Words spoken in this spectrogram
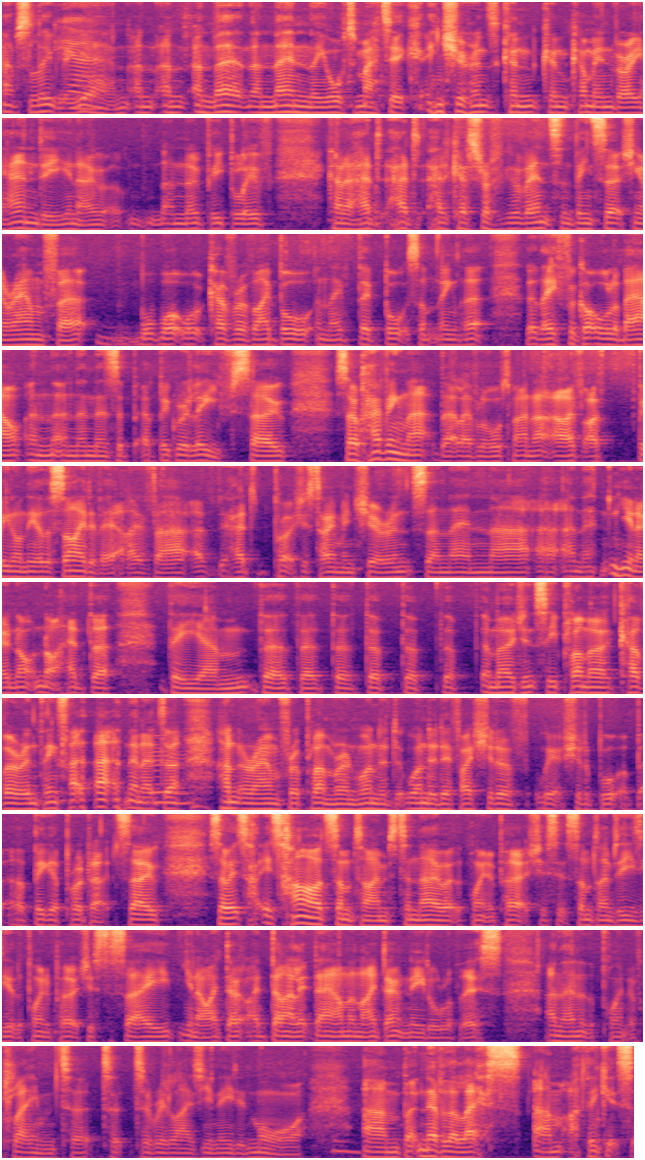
Absolutely, yeah, yeah. And, and and and then and then the automatic insurance can can come in very handy. You know, I know people who've kind of had had had catastrophic events and been searching around for what what, what cover have I bought, and they've they've bought something that, that they forgot all about, and and then there's a, a big relief. So so having that that level of automatic, I've I've been on the other side of it. I've, uh, had purchased home insurance and then uh, uh, and then you know not not had the the, um, the, the, the, the, the emergency plumber cover and things like that, and then had mm. to hunt around for a plumber and wondered wondered if I should have we should have bought a, a, bigger product. So so it's it's hard sometimes to know at the point of purchase. It's sometimes easy at the point of purchase to say you know I don't I dial it down and I don't need all of this, and then at the point of claim to to, to realise you needed more. Mm. Um, but nevertheless, um, I think it's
